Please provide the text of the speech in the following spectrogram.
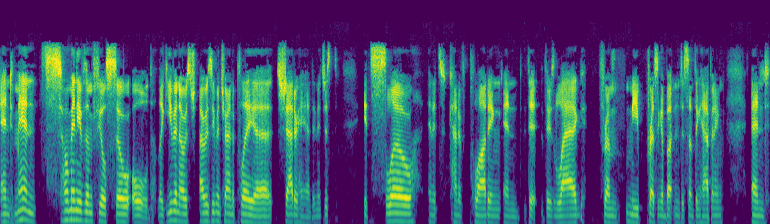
And man, so many of them feel so old. Like even I was I was even trying to play uh, Shatterhand, and it just it's slow and it's kind of plodding, and th- there's lag from me pressing a button to something happening, and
